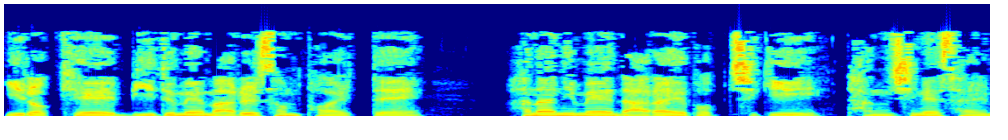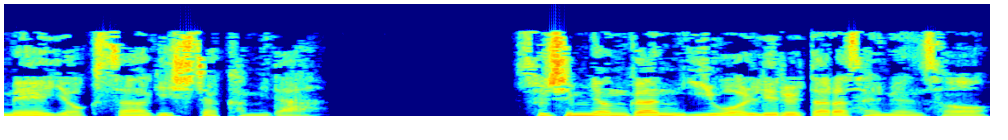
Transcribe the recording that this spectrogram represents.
이렇게 믿음의 말을 선포할 때 하나님의 나라의 법칙이 당신의 삶에 역사하기 시작합니다. 수십 년간 이 원리를 따라 살면서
